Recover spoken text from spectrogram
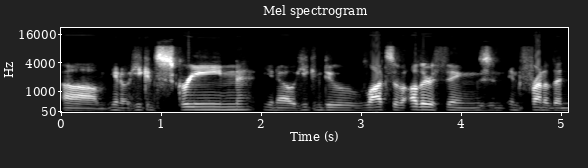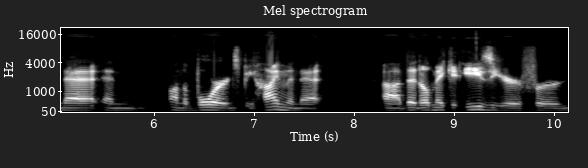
Um, you know, he can screen. You know, he can do lots of other things in, in front of the net and on the boards behind the net. Uh, that'll make it easier for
